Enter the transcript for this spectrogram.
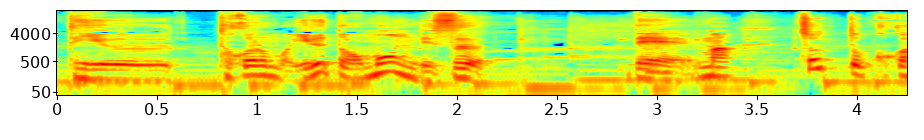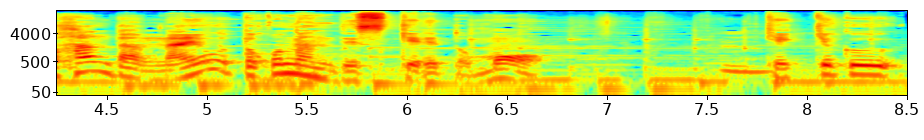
っていうところもいると思うんです。で、まあ、ちょっとここ判断悩むとこなんですけれども、うん。結局、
